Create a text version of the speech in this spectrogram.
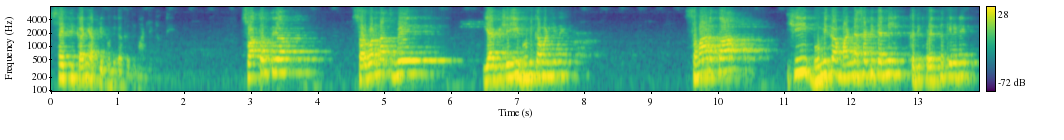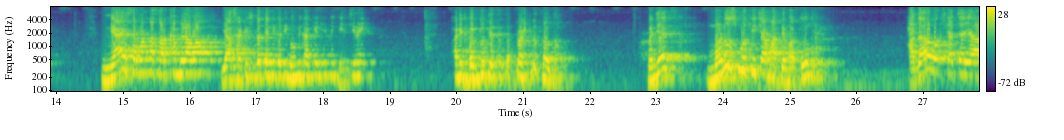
साहित्यिकांनी आपली भूमिका कधी मांडली नव्हती. स्वातंत्र्य सर्वांनाच मिळेल याविषयी भूमिका मांडली नाही. समानता ही भूमिका मांडण्यासाठी त्यांनी कधी प्रयत्न केले नाहीत. न्याय सर्वांना सारखा मिळावा यासाठी सुद्धा त्यांनी कधी भूमिका केली नाही घेतली नाही. आणि बंधुतेचा तर प्रश्नच नव्हता. म्हणजेच मनुस्मृतीच्या माध्यमातून हजारो वर्षाच्या या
